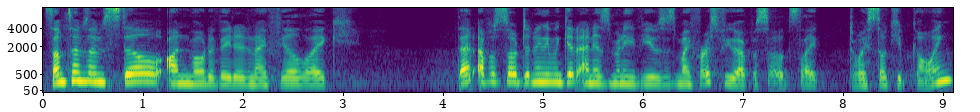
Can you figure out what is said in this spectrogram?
Sometimes I'm still unmotivated and I feel like that episode didn't even get any as many views as my first few episodes. Like, do I still keep going?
